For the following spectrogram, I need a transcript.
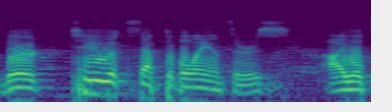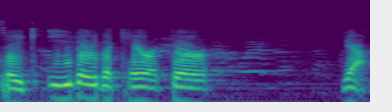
There are two acceptable answers. I will take either the character. Yeah,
